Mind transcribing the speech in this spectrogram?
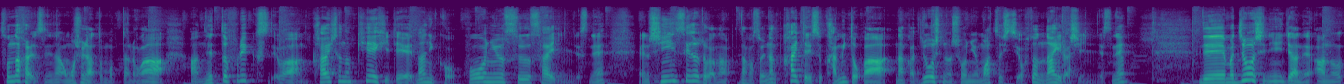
その中でですね、な面白いなと思ったのが、ネットフリックスでは会社の経費で何かを購入する際にですね、申請書とかなんかそういうなんか書いたりする紙とか、なんか上司の承認を待つ必要はほとんどないらしいんですね。で、まあ、上司に、じゃあね、あの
